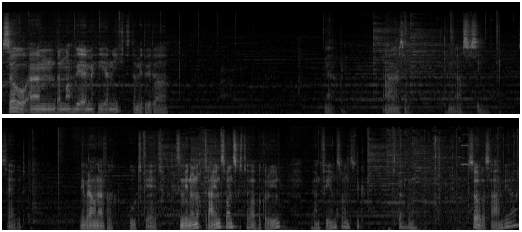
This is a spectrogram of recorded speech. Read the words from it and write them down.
So, ähm, dann machen wir immer hier nichts, damit wir da... Ja. Also, ein Assassin. Sehr gut. Wir brauchen einfach gut Geld. Sind wir nur noch 23. aber grün? Wir waren 24. So, das haben wir.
